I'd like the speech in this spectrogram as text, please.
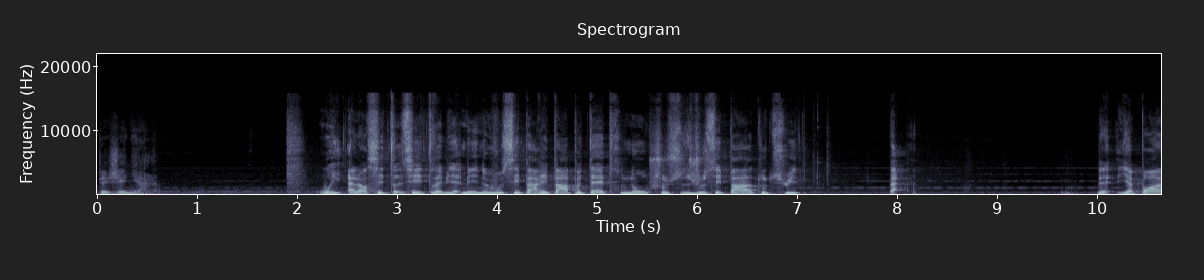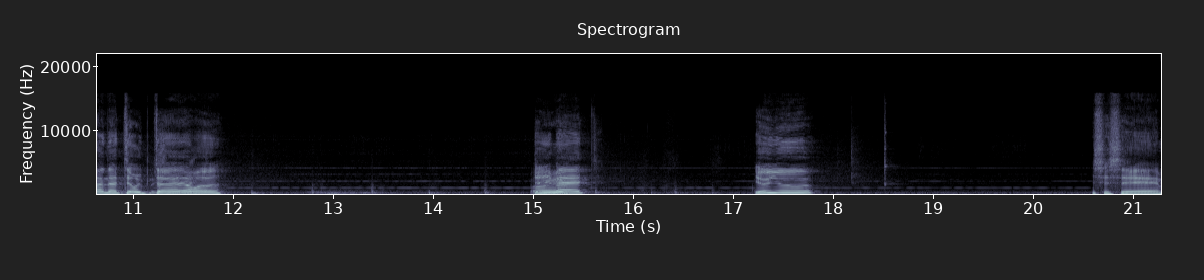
T'es génial. Oui, alors c'est tr- c'est très bien, mais ne vous séparez pas peut-être, non, je, je sais pas Hein tout de suite. Bah. Il y a pas un interrupteur Monsieur euh... Qu'est-ce que c'est?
